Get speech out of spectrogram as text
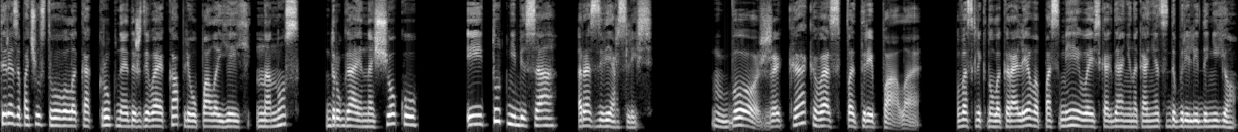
Тереза почувствовала, как крупная дождевая капля упала ей на нос, другая на щеку, и тут небеса разверзлись. «Боже, как вас потрепало!» — воскликнула королева, посмеиваясь, когда они, наконец, добрели до нее.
